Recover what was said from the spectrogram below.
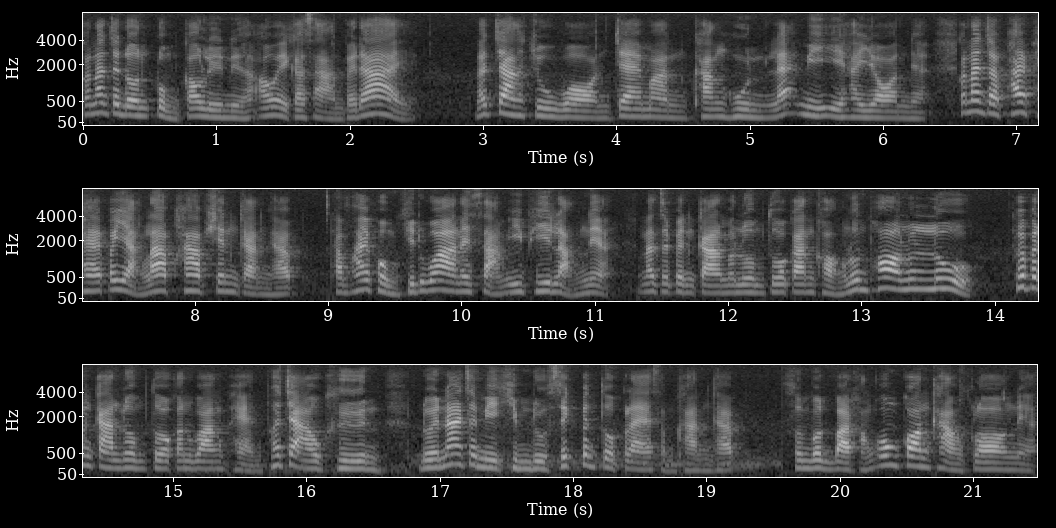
ก็น่าจะโดนกลุ่มเกาหลีเหนือเอาเอกสารไปได้ และจางจูวอน แจมัน คังฮุน และมีอีฮยอนเนี่ยก็น่าจะพ่ายแพ้ไปอย่างราบคาบเช่นกันครับทำให้ผมคิดว่าใน 3 EP หลังเนี่ยน่าจะเป็นการมารวมตัวกันของรุ่นพ่อรุ่นลูก เพื่อเป็นการรวมตัวกันวางแผนเพื่อจะเอาคืน โดยน่าจะมีคิมดูซิกเป็นตัวแปรสำคัญครับ ส่วนบทบาทขององค์กรข่าวกรองเนี่ย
